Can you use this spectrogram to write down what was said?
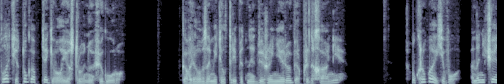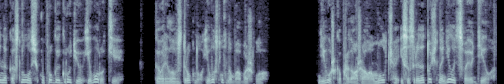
Платье туго обтягивало ее стройную фигуру. Гаврилов заметил трепетное движение ребер при дыхании. Укрывая его, она нечаянно коснулась упругой грудью его руки. Гаврилов вздрогнул, его словно бы обожгло. Девушка продолжала молча и сосредоточенно делать свое дело.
